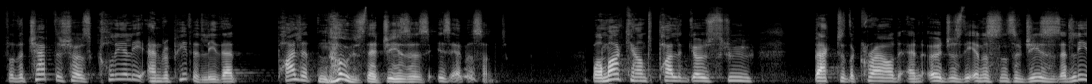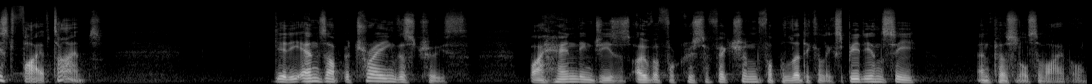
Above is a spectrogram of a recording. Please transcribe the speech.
For the chapter shows clearly and repeatedly that Pilate knows that Jesus is innocent. By my count, Pilate goes through back to the crowd and urges the innocence of Jesus at least five times. Yet he ends up betraying this truth by handing Jesus over for crucifixion, for political expediency, and personal survival.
